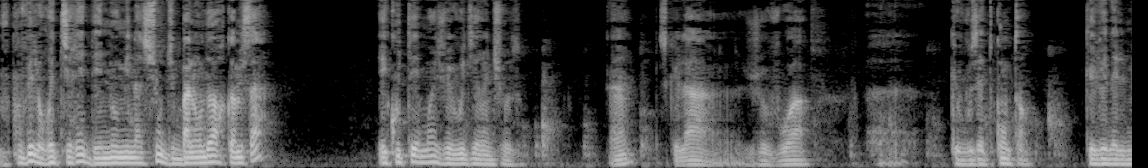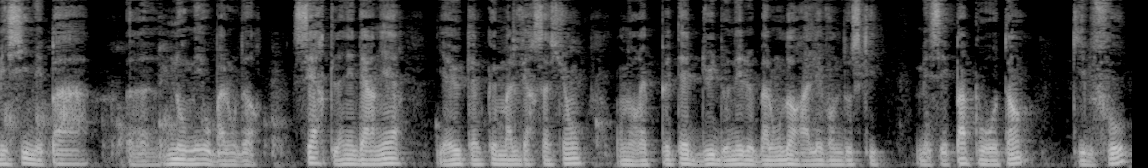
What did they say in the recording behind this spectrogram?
Vous pouvez le retirer des nominations du Ballon d'Or comme ça? Écoutez, moi, je vais vous dire une chose. Hein? Parce que là, je vois euh, que vous êtes content que Lionel Messi n'est pas euh, nommé au Ballon d'Or. Certes, l'année dernière, il y a eu quelques malversations. On aurait peut-être dû donner le ballon d'or à Lewandowski. Mais c'est pas pour autant qu'il faut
